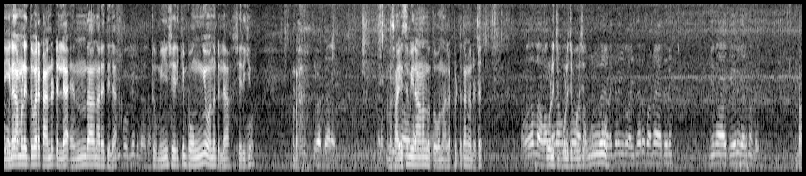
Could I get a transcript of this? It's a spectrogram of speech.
മീനെ. നമ്മൾ ഇതുവരെ കണ്ടിട്ടില്ല. എന്താണെന്ന് അറിയത്തില്ല. മീൻ ശരിക്കും പൊങ്ങി വന്നിട്ടില്ല. ശരിക്കും. നല്ല സൈസ് മീനാണെന്ന് തോന്നുന്നു. നല്ല പിടുത്തം കണ്ടിട്ട്. പൊളിച്ച്, പൊളിച്ച്, പൊളിച്ച്. വൈകുന്നേരം മീൻ ആ കയറി വരുന്നുണ്ട്. കേട്ടോ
